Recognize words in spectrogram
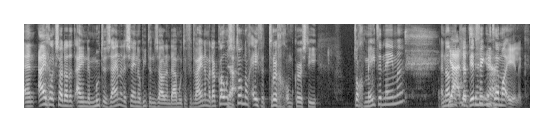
en eigenlijk zou dat het einde moeten zijn en de Cenobieten zouden daar moeten verdwijnen. Maar dan komen ze toch nog even terug om Kirsty toch mee te nemen. En dan Ja, denk je, dit vind vind ik niet helemaal eerlijk.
